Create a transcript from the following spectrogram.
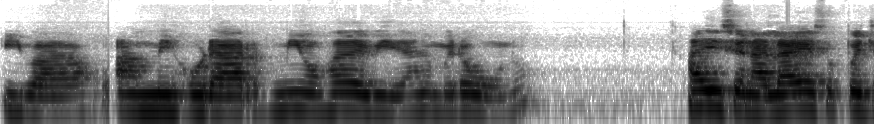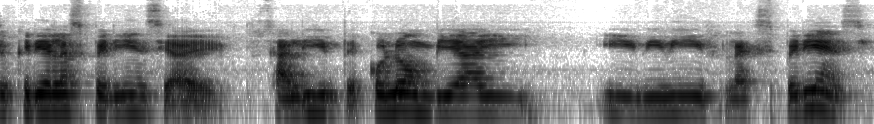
iba a mejorar mi hoja de vida número uno Adicional a eso, pues yo quería la experiencia de salir de Colombia y, vivir la experiencia.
